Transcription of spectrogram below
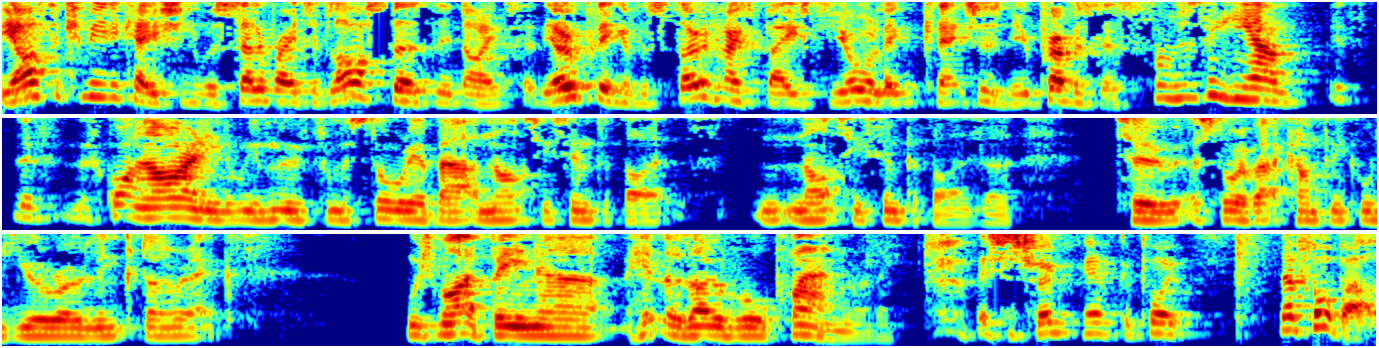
the art of communication was celebrated last Thursday night at the opening of the Stonehouse-based Eurolink Connection's new premises. So I'm just thinking how it's, there's, quite an irony that we've moved from a story about a Nazi sympathizer, Nazi sympathizer to a story about a company called Eurolink Direct, which might have been uh, Hitler's overall plan, really. This is true. Yeah, good point. Never thought about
